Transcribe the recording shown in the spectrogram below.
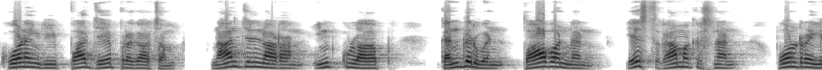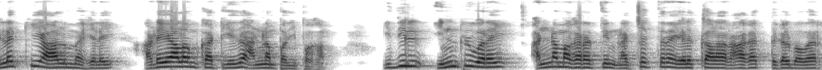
கோணங்கி பா. ஜெயப்பிரகாசம் நாஞ்சில் நாடான் இன்குலாப் கந்தர்வன் பாவண்ணன் எஸ். ராமகிருஷ்ணன் போன்ற இலக்கிய ஆளுமைகளை அடையாளம் காட்டியது அன்னம் பதிப்பகம். இதில் இன்று வரை அன்னமகரத்தின் நட்சத்திர எழுத்தாளராக திகழ்பவர்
